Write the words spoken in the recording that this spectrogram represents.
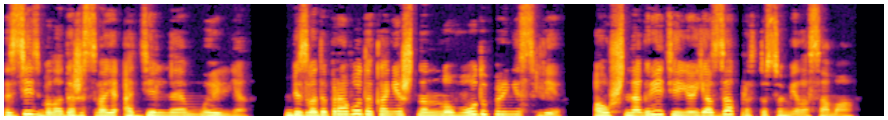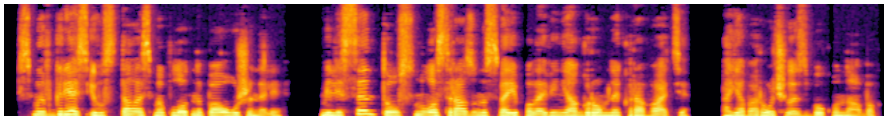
Здесь была даже своя отдельная мыльня. Без водопровода, конечно, но воду принесли, а уж нагреть ее я запросто сумела сама. Смыв грязь и усталость, мы плотно поужинали. Мелисента уснула сразу на своей половине огромной кровати, а я ворочалась сбоку на бок.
